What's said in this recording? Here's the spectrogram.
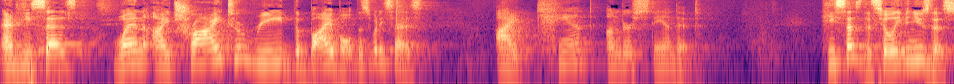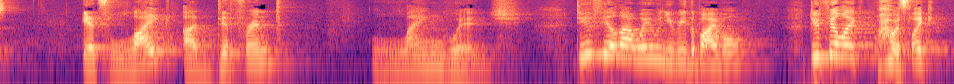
and he says, when I try to read the Bible, this is what he says I can't understand it. He says this, he'll even use this. It's like a different language. Do you feel that way when you read the Bible? Do you feel like, wow, it's like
